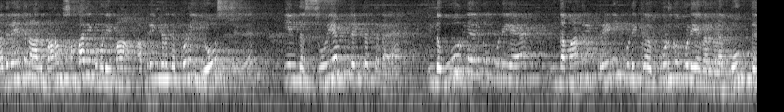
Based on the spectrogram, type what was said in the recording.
அதுலேருந்து நாலு பணம் சம்பாதிக்க முடியுமா? அப்படிங்கிறத கூட யோசிச்சு இந்த சுயம் திட்டத்துல இந்த ஊர்ல இருக்கக்கூடிய இந்த மாதிரி ட்ரைனிங் கொடுக்க கொடுக்கக்கூடியவர்களை கூப்பிட்டு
